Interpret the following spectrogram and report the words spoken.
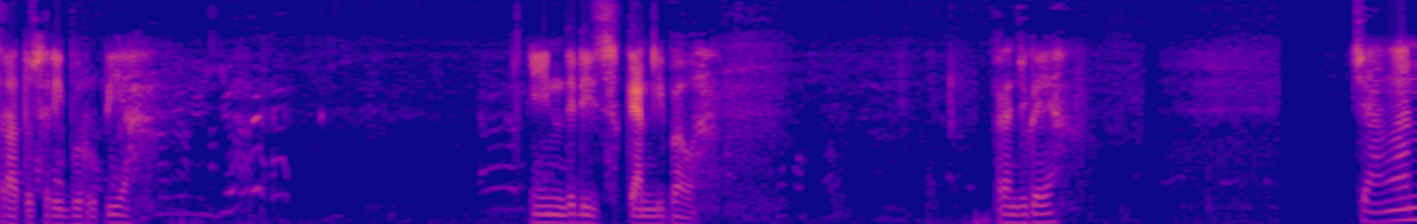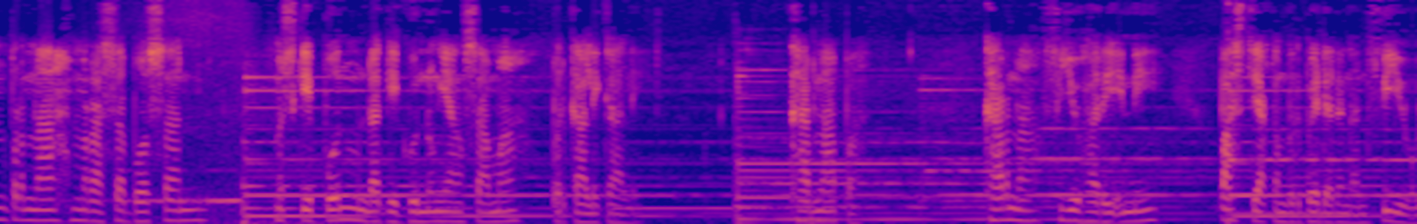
seratus ribu rupiah. Ini di scan di bawah keren juga ya. Jangan pernah merasa bosan meskipun mendaki gunung yang sama berkali-kali. Karena apa? Karena view hari ini pasti akan berbeda dengan view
